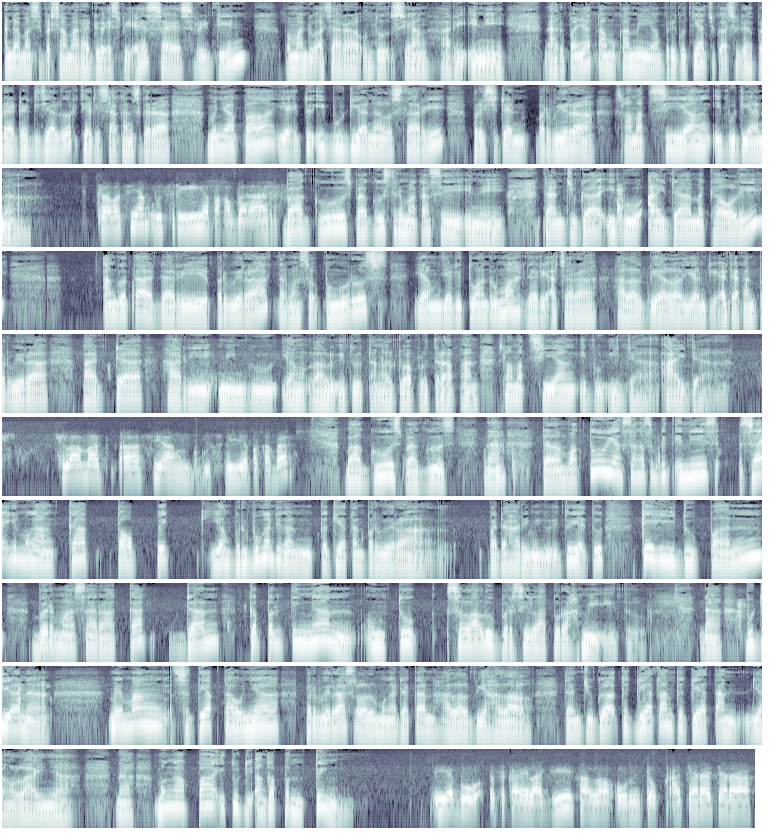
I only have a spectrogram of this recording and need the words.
anda masih bersama Radio SBS, saya Sridin, pemandu acara untuk siang hari ini. Nah, rupanya tamu kami yang berikutnya juga sudah berada di jalur, jadi saya akan segera menyapa, yaitu Ibu Diana Lestari, Presiden Perwira. Selamat siang, Ibu Diana. Selamat siang Bu Sri, apa kabar? Bagus, bagus, terima kasih ini. Dan juga Ibu Aida McCauley, anggota dari Perwira termasuk pengurus yang menjadi tuan rumah dari acara halal bihalal yang diadakan Perwira pada hari Minggu yang lalu itu tanggal 28. Selamat siang Ibu Ida, Aida. Selamat uh, siang Bu Sri, apa kabar? Bagus, bagus. Nah, dalam waktu yang sangat sempit ini saya ingin mengangkat topik yang berhubungan dengan kegiatan Perwira pada hari Minggu itu yaitu kehidupan bermasyarakat dan kepentingan untuk selalu bersilaturahmi itu. Nah, Budiana, memang setiap tahunnya Perwira selalu mengadakan halal bihalal dan juga kegiatan-kegiatan yang lainnya. Nah, mengapa itu dianggap penting? Iya Bu, sekali lagi kalau untuk acara-acara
